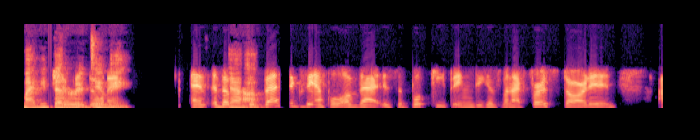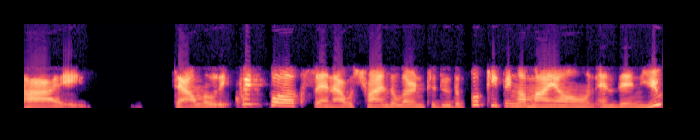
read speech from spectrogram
might be better be at doing. doing. And the Yeah. the best example of that is the bookkeeping because when I first started, I downloaded QuickBooks and I was trying to learn to do the bookkeeping on my own and then you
